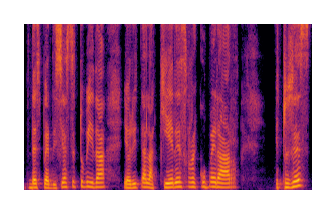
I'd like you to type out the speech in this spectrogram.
desperdiciaste tu vida y ahorita la quieres recuperar. Entonces,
